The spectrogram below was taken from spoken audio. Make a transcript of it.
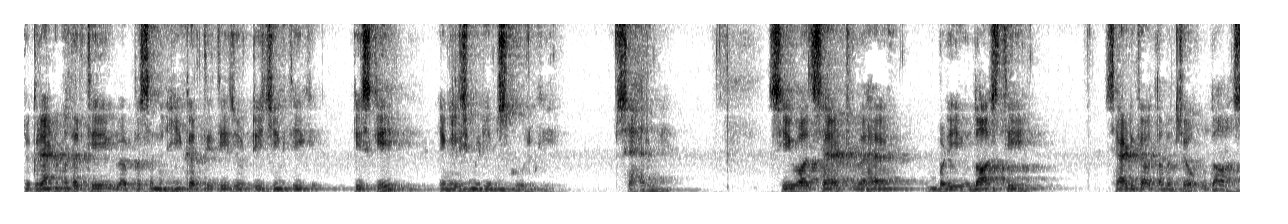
जो ग्रैंड मदर थी, वह पसंद नहीं करती थी जो टीचिंग थी किसकी? इंग्लिश मीडियम स्कूल की, शहर में। सी वॉज़ सैड वह बड़ी उदास थी। सैड क्या होता बच्चों? उदास।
